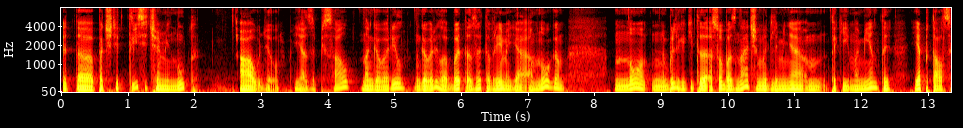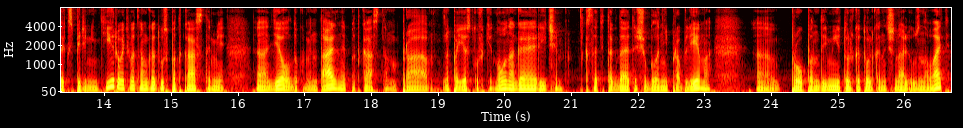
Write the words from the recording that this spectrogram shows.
это почти тысяча минут аудио я записал, наговорил, говорил об этом, за это время я о многом, но были какие-то особо значимые для меня такие моменты. Я пытался экспериментировать в этом году с подкастами, э, делал документальный подкаст там, про поездку в кино на Гая Ричи. Кстати, тогда это еще была не проблема. Э, про пандемию только-только начинали узнавать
